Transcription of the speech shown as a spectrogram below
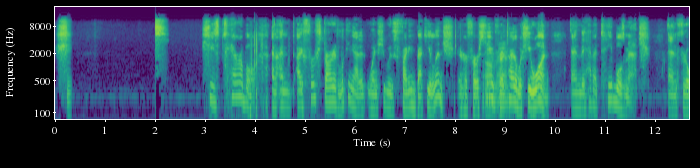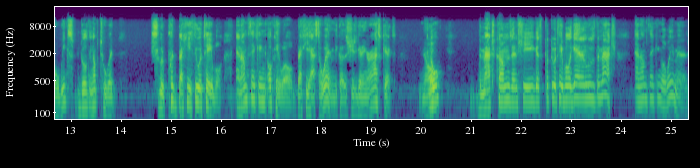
she she's terrible. And and I first started looking at it when she was fighting Becky Lynch in her first Oh, feud for a title, which she won. And they had a tables match. And for the weeks building up to it, she would put Becky through a table. And I'm thinking, okay, well, Becky has to win because she's getting her ass kicked. No. Nope. The match comes and she gets put through a table again and loses the match. And I'm thinking, well, wait a minute.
